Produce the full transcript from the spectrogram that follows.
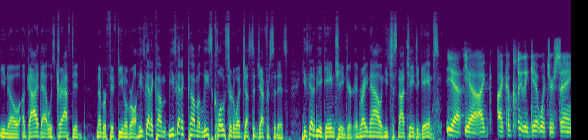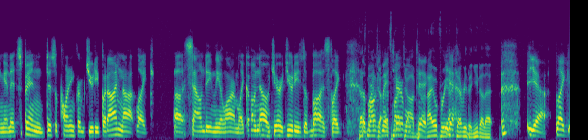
you know, a guy that was drafted number 15 overall. He's got to come he's got to come at least closer to what Justin Jefferson is. He's got to be a game changer. And right now he's just not changing games. Yeah, yeah, I I completely get what you're saying and it's been disappointing from Jeudy. but I'm not like uh, sounding the alarm like, oh no, Jerry Jeudy's a bust. Like that's the Broncos my made That's my job, pick. John. I overreact yeah. to everything. You know that. Yeah, like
